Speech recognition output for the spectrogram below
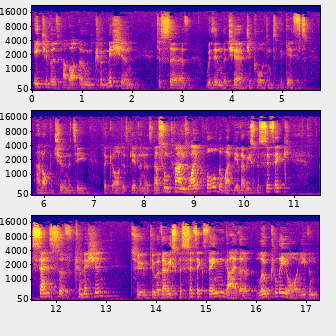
Each of us have our own commission to serve within the church according to the gift and opportunity that God has given us. Now, sometimes, like Paul, there might be a very specific sense of commission to do a very specific thing, either locally or even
